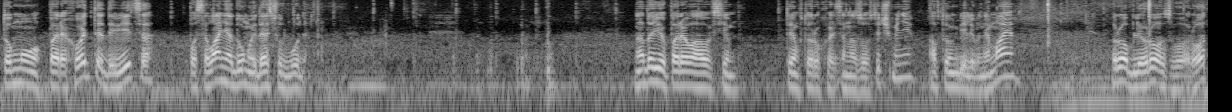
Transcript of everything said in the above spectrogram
Тому переходьте, дивіться, посилання, думаю, десь тут буде. Надаю перевагу всім тим, хто рухається назустріч мені. Автомобілів немає. Роблю розворот.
